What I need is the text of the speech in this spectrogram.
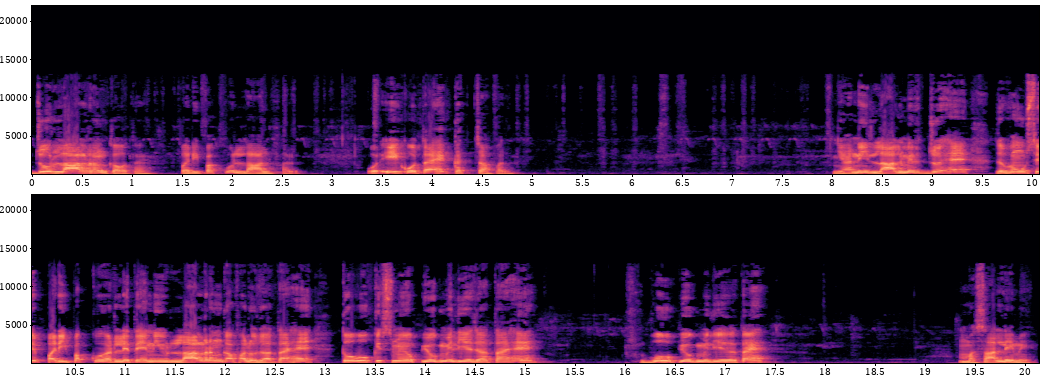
जो लाल रंग का होता है, परिपक्व लाल फल। और एक होता है कच्चा फल। यानी लाल मिर्च जो है, जब हम उसे परिपक्व कर लेते हैं, यानी लाल रंग का फल हो जाता है तो वो किसमें उपयोग में लिया जाता है? वो उपयोग में लिया जाता है मसाले में।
